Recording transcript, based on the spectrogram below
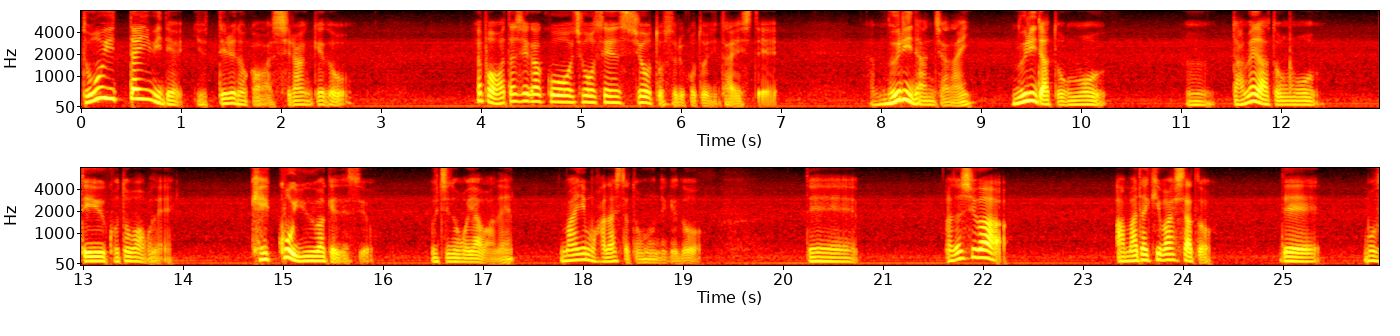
どういった意味で言ってるのかは知らんけどやっぱ私がこう挑戦しようとすることに対して無理なんじゃない？無理だと思う、うん、ダメだと思う。っていう言葉をね結構言うわけですよ。うちの親はね。前にも話したと思うんだけど。で私は「あまた来ました」と。でもう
